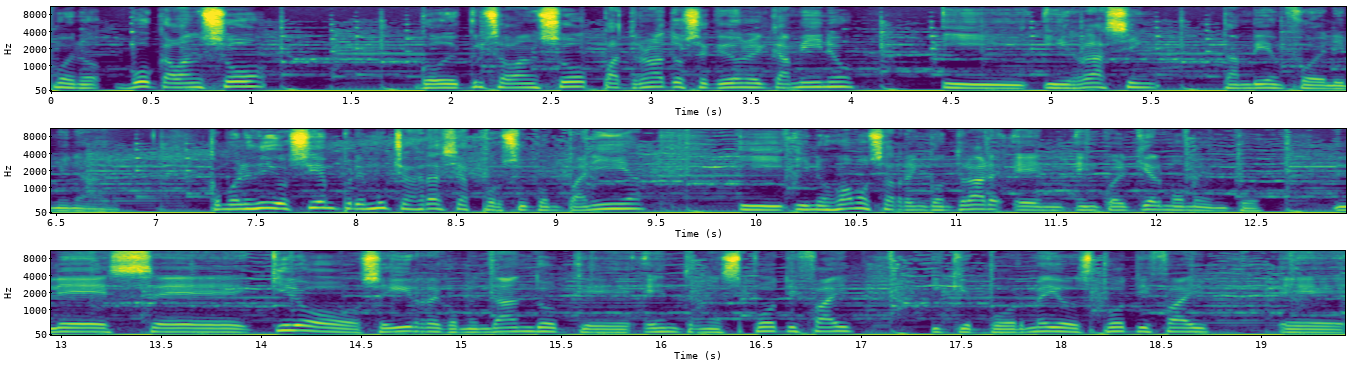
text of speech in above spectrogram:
bueno, Boca avanzó, Godoy Cruz avanzó, Patronato se quedó en el camino y, Racing también fue eliminado. Como les digo siempre, muchas gracias por su compañía y, nos vamos a reencontrar en, cualquier momento. Les eh, quiero seguir recomendando que entren a Spotify y que por medio de Spotify eh,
